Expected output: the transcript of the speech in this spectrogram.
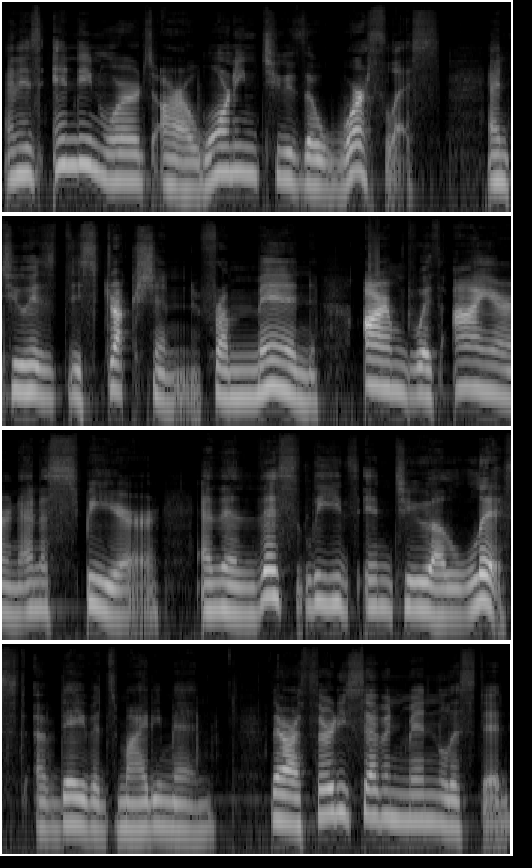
and his ending words are a warning to the worthless and to his destruction from men armed with iron and a spear. And then this leads into a list of David's mighty men. There are 37 men listed.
